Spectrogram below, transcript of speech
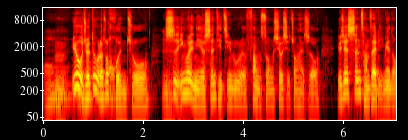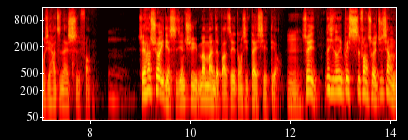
哦、嗯，因为我觉得对我来说，浑浊是因为你的身体进入了放松休息状态之后，有些深藏在里面的东西它正在释放，嗯，所以它需要一点时间去慢慢的把这些东西代谢掉，嗯，所以那些东西被释放出来，就像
